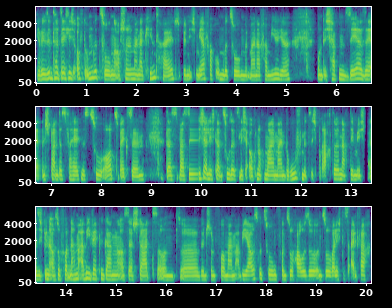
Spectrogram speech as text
Ja, wir sind tatsächlich oft umgezogen. Auch schon in meiner Kindheit bin ich mehrfach umgezogen mit meiner Familie. Und ich habe ein sehr, sehr entspanntes Verhältnis zu Ortswechseln. Das, was sicherlich dann zusätzlich auch nochmal meinen Beruf mit sich brachte, nachdem ich, also ich bin auch sofort nach dem Abi weggegangen aus der Stadt und äh, bin schon vor meinem Abi ausgezogen von zu Hause und so, weil ich das einfach,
